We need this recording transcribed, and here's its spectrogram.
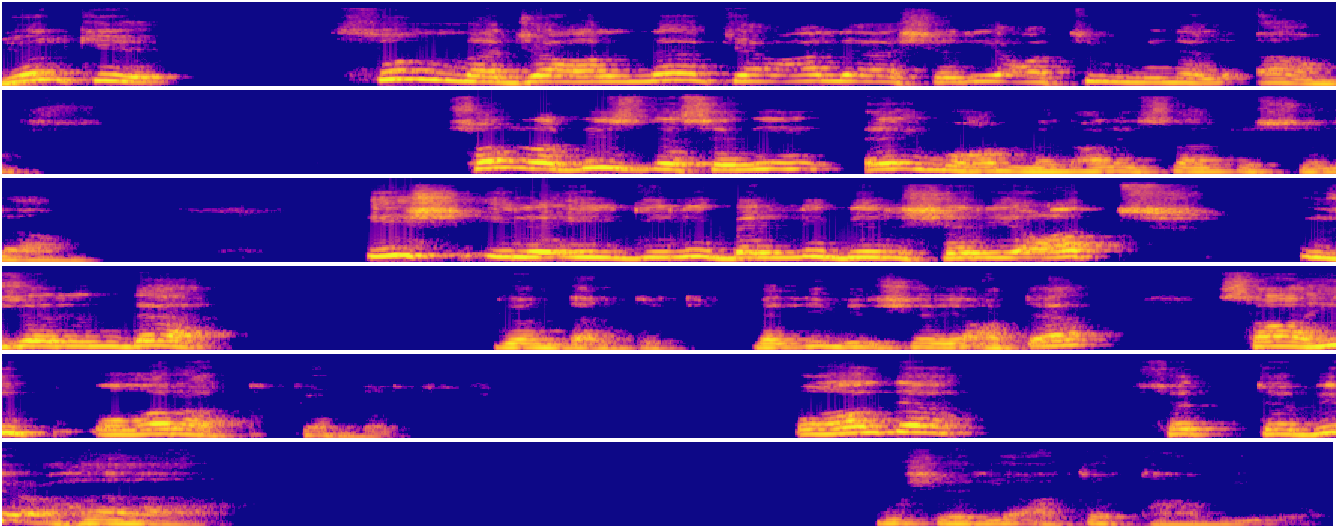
Diyor ki ثُمَّ جَعَلْنَاكَ عَلَى شَرِيعَةٍ مِنَ الْاَمْرِ Sonra biz de seni ey Muhammed Aleyhisselatü Vesselam iş ile ilgili belli bir şeriat üzerinde gönderdik. Belli bir şeriate sahip olarak gönderdik. O halde fettebi'ha bu şeriate tabi ol.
